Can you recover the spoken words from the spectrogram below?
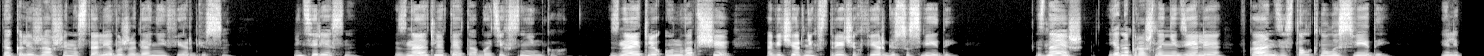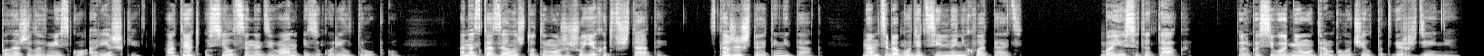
так и лежавший на столе в ожидании Фергюса. Интересно, знает ли Тед об этих снимках? Знает ли он вообще о вечерних встречах Фергюса с Видой? «Знаешь, я на прошлой неделе в Канде столкнулась с Видой». Элли положила в миску орешки, а Тед уселся на диван и закурил трубку. Она сказала, что ты можешь уехать в Штаты, Скажи, что это не так. Нам тебя будет сильно не хватать». «Боюсь, это так. Только сегодня утром получил подтверждение.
